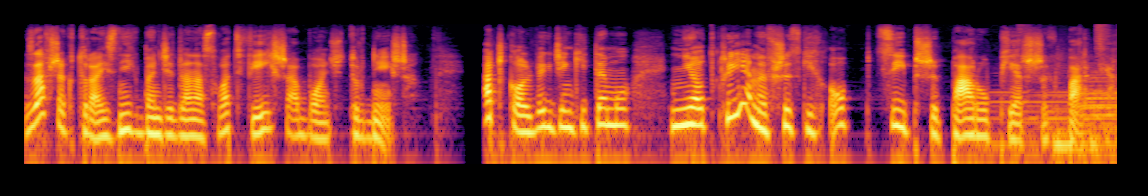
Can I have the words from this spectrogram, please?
Zawsze któraś z nich będzie dla nas łatwiejsza bądź trudniejsza. Aczkolwiek dzięki temu nie odkryjemy wszystkich opcji przy paru pierwszych partiach.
